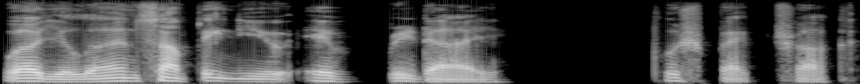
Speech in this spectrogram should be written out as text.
Well, you learn something new every day. Pushback truck.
